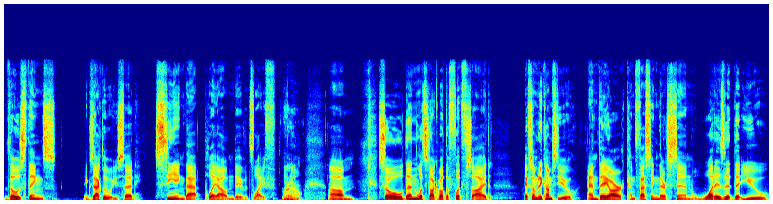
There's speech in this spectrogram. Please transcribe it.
those things, exactly what you said, seeing that play out in David's life, you Right. know. Um, so then let's talk about the flip side. If somebody comes to you and they are confessing their sin, what is it that you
